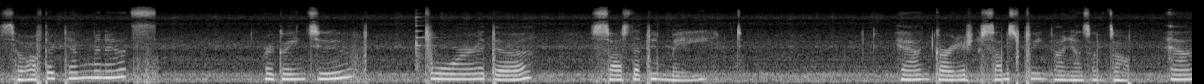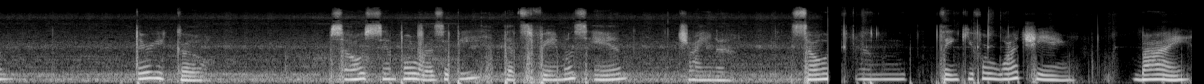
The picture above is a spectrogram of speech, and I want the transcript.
so after 10 minutes we're going to pour the sauce that we made and garnish some spring onions on top. And there you go. So simple recipe that's famous in China. So and thank you for watching. Bye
